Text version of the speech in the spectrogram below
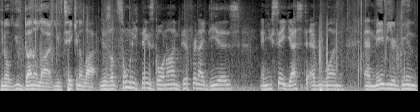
you know you've done a lot you've taken a lot. There's so many things going on different ideas and you say yes to everyone and maybe you're doing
